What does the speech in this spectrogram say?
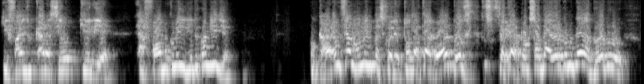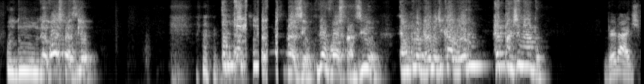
que faz o cara ser o que ele é, é a forma como ele lida com a mídia. O cara é um fenômeno para escolher todo, até agora, todos. Daqui a pouco só dá ele como ganhador do, do The Voice Brasil. O que é o The Voice Brasil? O The Voice Brasil é um programa de calor repaginado. Verdade.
